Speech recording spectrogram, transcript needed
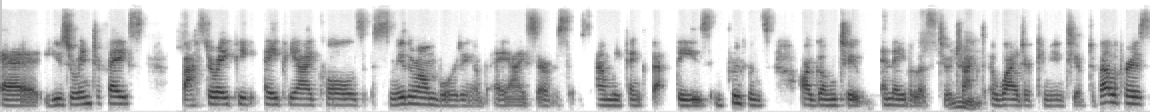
uh, user interface, faster AP, API calls, smoother onboarding of AI services. And we think that these improvements are going to enable us to hmm. attract mm. a wider community of developers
